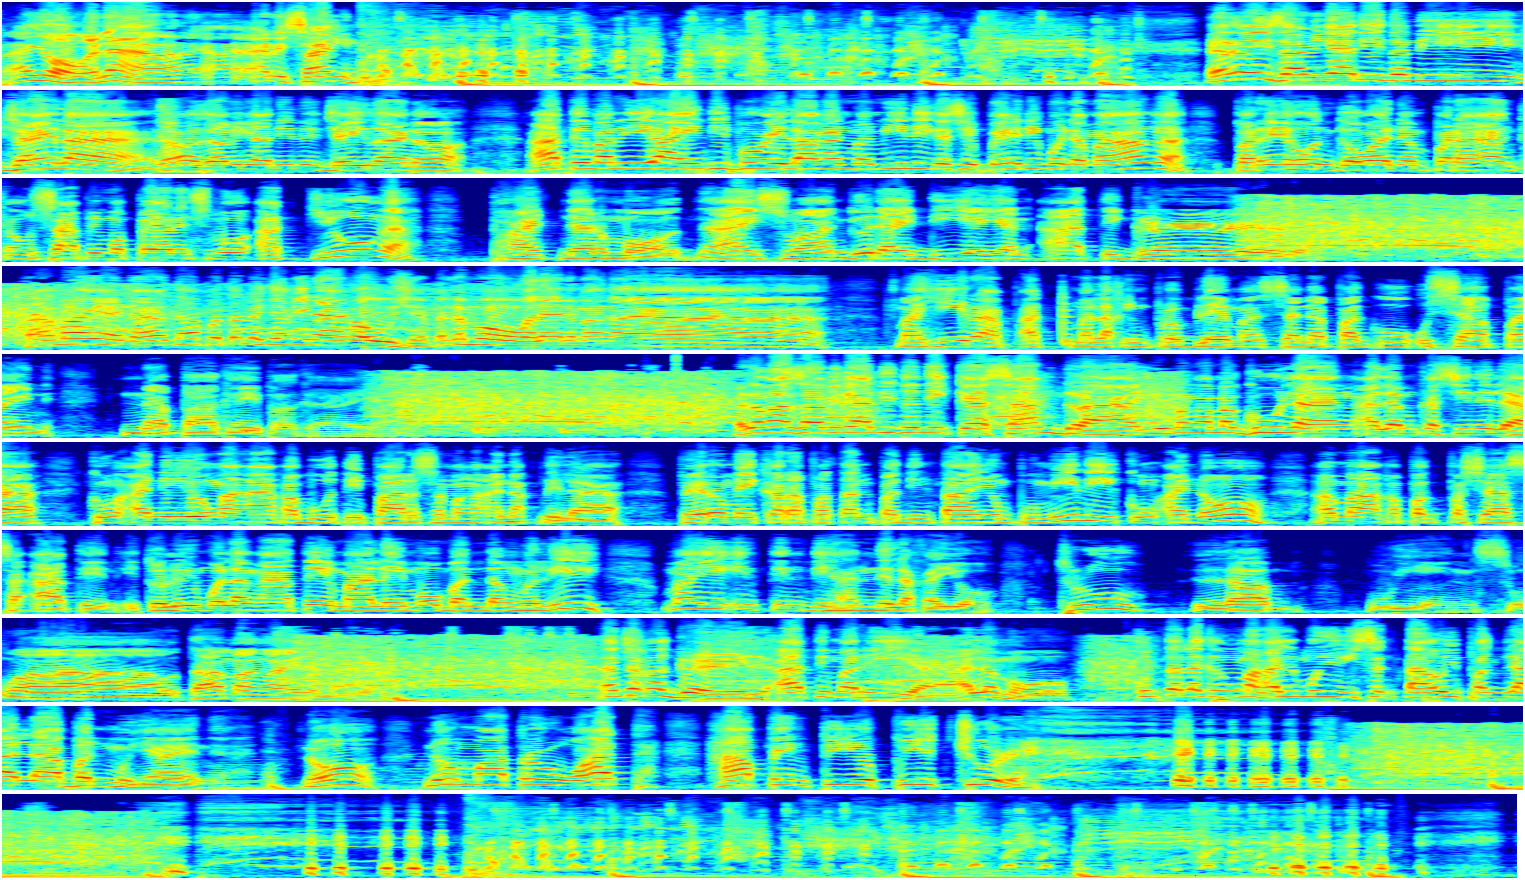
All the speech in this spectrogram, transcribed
Ayoko na. I resign. Anyway, sabi nga dito ni Jaila, no? sabi nga dito ni Jaila, no? Ate Maria, hindi po kailangan mamili kasi pwede mo namang parehon gawa ng paraan. Kausapin mo parents mo at yung partner mo. Nice one. Good idea yan, ate girl. Tama yan, ha? Dapat talaga kinakausap. Alam mo, wala namang ah, mahirap at malaking problema sa napag-uusapan na bagay-bagay. Ano nga sabi nga dito ni Cassandra, yung mga magulang alam kasi nila kung ano yung makakabuti para sa mga anak nila. Pero may karapatan pa din tayong pumili kung ano ang makakapagpasya sa atin. Ituloy mo lang ate, malay mo bandang huli, maiintindihan nila kayo. True love wins. Wow, tama nga naman. At saka girl, Ate Maria, alam mo, kung talagang mahal mo yung isang tao, ipaglalaban mo yan. No? No matter what happened to your future.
